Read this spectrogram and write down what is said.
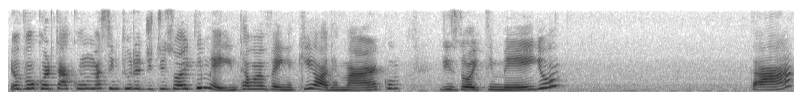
eu vou cortar com uma cintura de 18,5. Então, eu venho aqui, olha, marco 18,5, tá?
